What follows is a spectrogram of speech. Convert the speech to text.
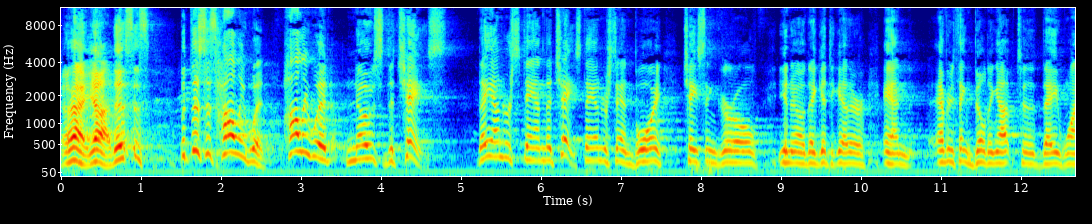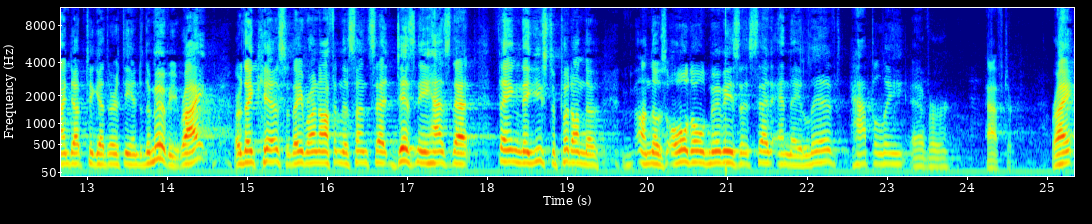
All right, yeah, this is, but this is Hollywood. Hollywood knows the chase. They understand the chase. They understand boy chasing girl, you know, they get together and everything building up to they wind up together at the end of the movie, right? Or they kiss or they run off in the sunset. Disney has that thing they used to put on the on those old old movies that said and they lived happily ever after. Right?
